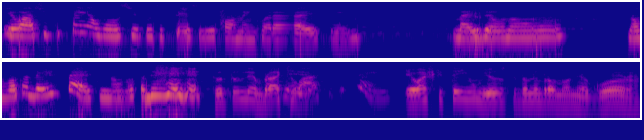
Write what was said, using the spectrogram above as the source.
Eu acho que tem alguns tipos de peixe que comem corais, sim. Mas eu não não vou saber espécie, não vou saber. Tô tentando lembrar que. Eu acho que tem. Eu acho que tem um mesmo, tô tentando lembrar o nome agora.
